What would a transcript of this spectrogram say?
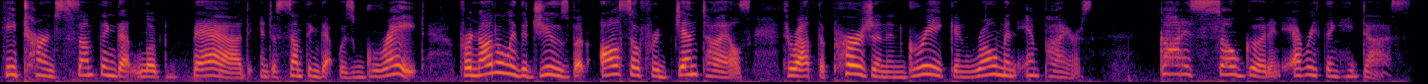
He turned something that looked bad into something that was great for not only the Jews, but also for Gentiles throughout the Persian and Greek and Roman empires. God is so good in everything He does.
